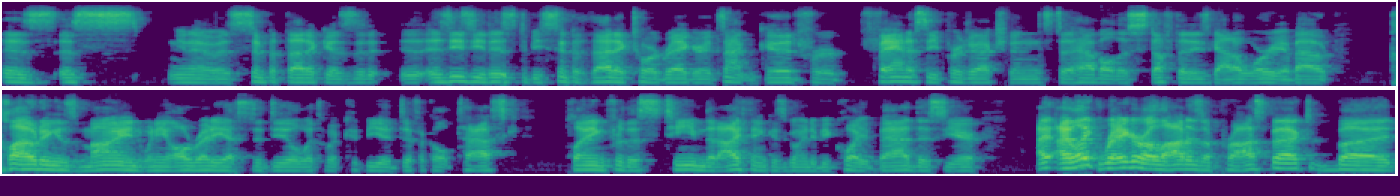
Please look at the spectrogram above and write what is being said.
as as you know as sympathetic as it as easy it is to be sympathetic toward Reagor. It's not good for fantasy projections to have all this stuff that he's got to worry about clouding his mind when he already has to deal with what could be a difficult task playing for this team that I think is going to be quite bad this year. I, I like Reagor a lot as a prospect, but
